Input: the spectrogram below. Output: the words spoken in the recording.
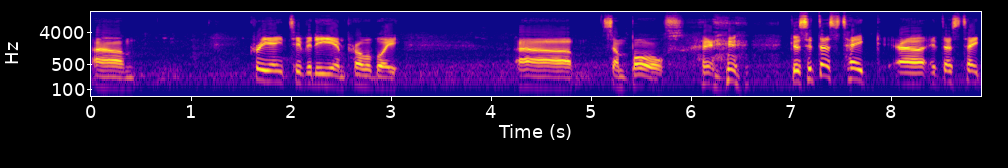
Um, creativity and probably uh, some balls. Because it does take uh, it does take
